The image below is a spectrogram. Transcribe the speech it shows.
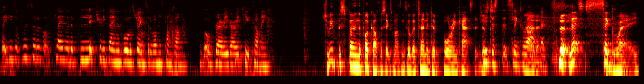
but he's sort of playing with a literally playing with a ball of string, sort of on his tum tum. He's got a very very cute tummy. Should we postpone the podcast for six months until they've turned into boring cats that Who just, just that slink around. No. Look, let's segue.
